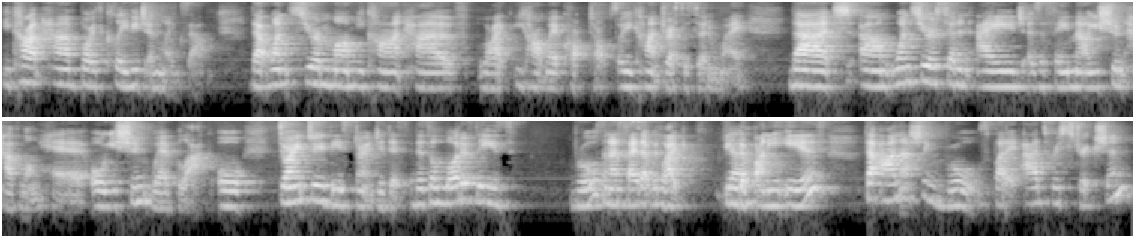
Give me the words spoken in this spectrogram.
you can't have both cleavage and legs out. That once you're a mum, you can't have like you can't wear crop tops or you can't dress a certain way. That um, once you're a certain age as a female, you shouldn't have long hair or you shouldn't wear black or don't do this, don't do this. There's a lot of these rules, and I say that with like finger Yeah. bunny ears that aren't actually rules, but it adds restriction.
